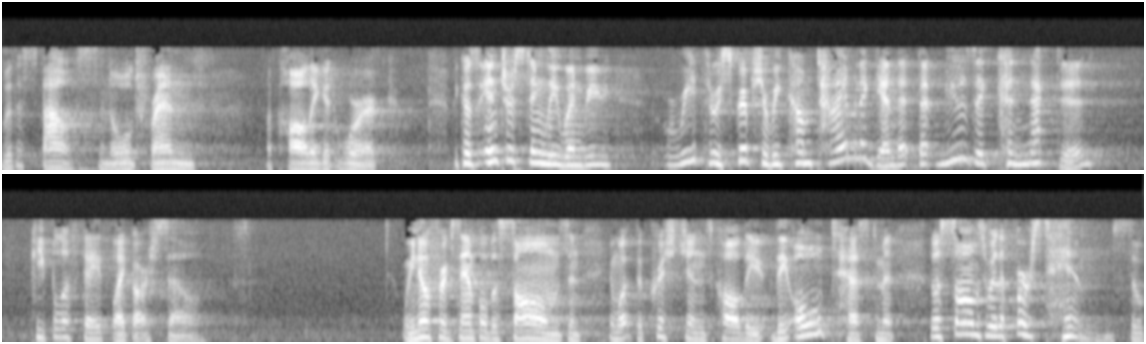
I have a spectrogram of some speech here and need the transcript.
with a spouse, an old friend, a colleague at work? Because interestingly, when we read through Scripture, we come time and again that, that music connected people of faith like ourselves. We know, for example, the Psalms and, and what the Christians call the, the Old Testament. Those Psalms were the first hymns. So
